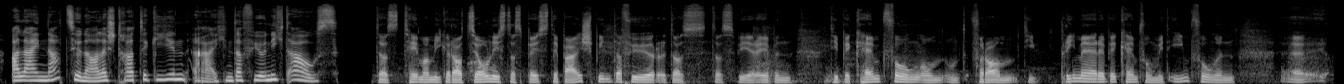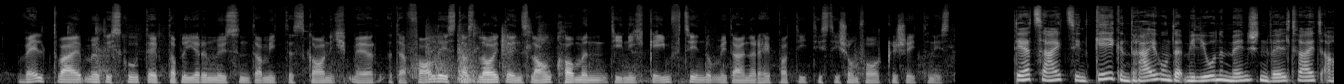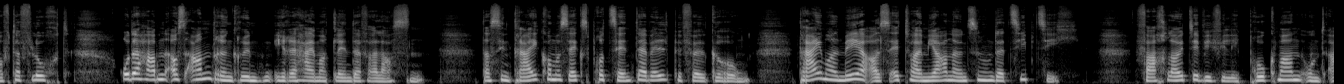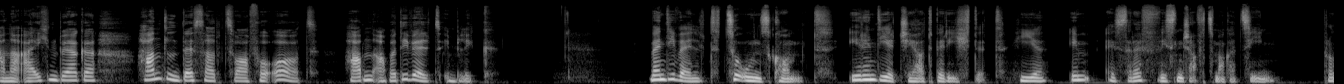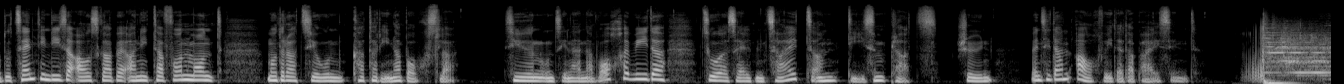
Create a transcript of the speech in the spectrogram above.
Allein nationale Strategien reichen dafür nicht aus. Das Thema Migration ist das beste Beispiel dafür, dass, dass wir eben die Bekämpfung und, und vor allem die primäre Bekämpfung mit Impfungen äh, weltweit möglichst gut etablieren müssen, damit es gar nicht mehr der Fall ist, dass Leute ins Land kommen, die nicht geimpft sind und mit einer Hepatitis, die schon fortgeschritten ist. Derzeit sind gegen 300 Millionen Menschen weltweit auf der Flucht oder haben aus anderen Gründen ihre Heimatländer verlassen. Das sind 3,6 Prozent der Weltbevölkerung, dreimal mehr als etwa im Jahr 1970. Fachleute wie Philipp Bruckmann und Anna Eichenberger handeln deshalb zwar vor Ort, haben aber die Welt im Blick. Wenn die Welt zu uns kommt, Irin Dietschi hat berichtet, hier im SRF Wissenschaftsmagazin. Produzentin dieser Ausgabe Anita von Mont, Moderation Katharina Bochsler. Sie hören uns in einer Woche wieder zur selben Zeit an diesem Platz. Schön, wenn Sie dann auch wieder dabei sind.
